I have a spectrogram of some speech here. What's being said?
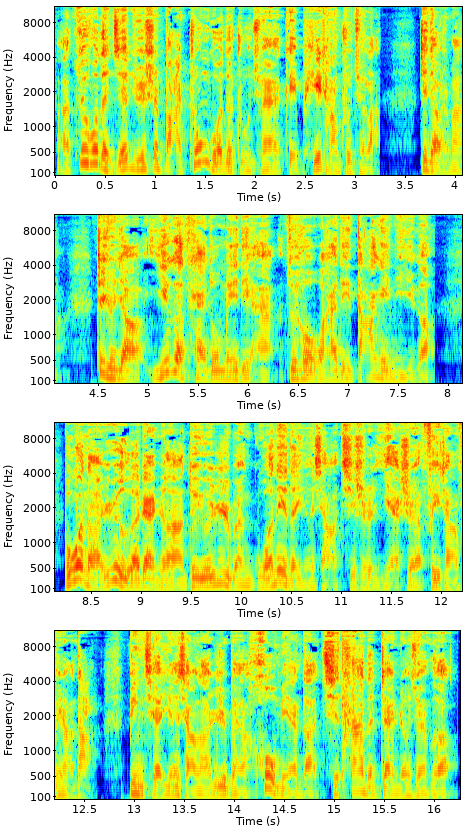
啊，最后的结局是把中国的主权给赔偿出去了。这叫什么？这就叫一个菜都没点，最后我还得搭给你一个。不过呢，日俄战争啊，对于日本国内的影响其实也是非常非常大，并且影响了日本后面的其他的战争选择。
